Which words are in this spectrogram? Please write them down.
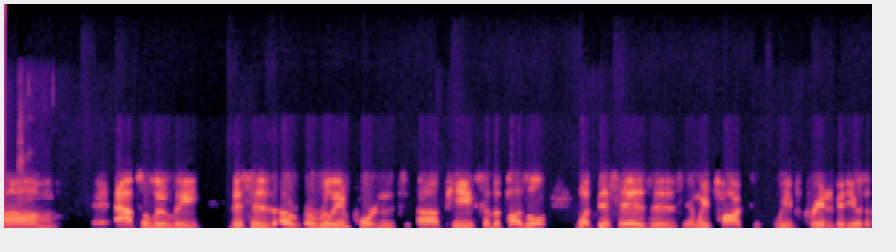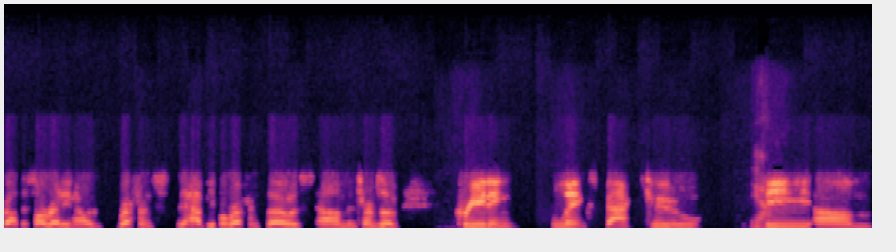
um, absolutely. This is a, a really important uh, piece of the puzzle. What this is is, and we've talked, we've created videos about this already, and I would reference have people reference those um, in terms of creating links back to yeah. the um,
